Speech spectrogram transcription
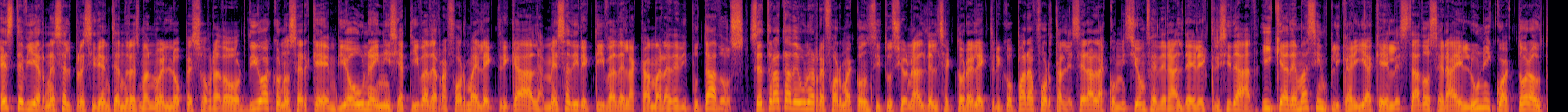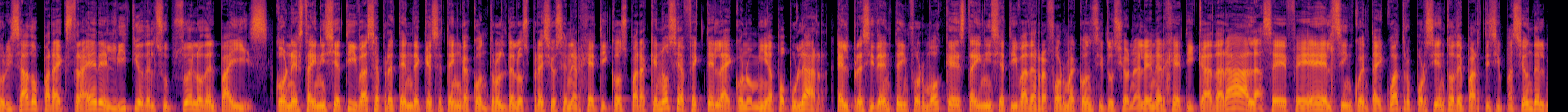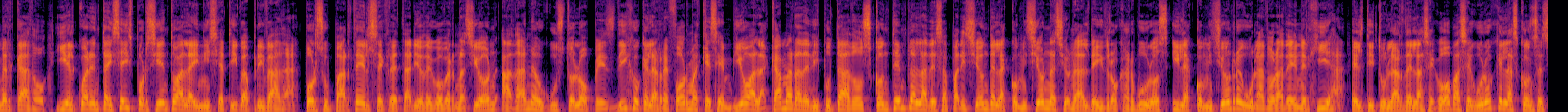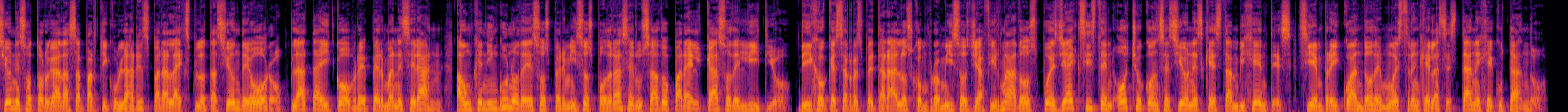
Este viernes el presidente Andrés Manuel López Obrador dio a conocer que envió una iniciativa de reforma eléctrica a la mesa directiva de la Cámara de Diputados. Se trata de una reforma constitucional del sector eléctrico para fortalecer a la Comisión Federal de Electricidad y que además implicaría que el Estado será el único actor autorizado para extraer el litio del subsuelo del país. Con esta iniciativa se pretende que se tenga control de los precios energéticos para que no se afecte la economía popular. El presidente informó que esta iniciativa de reforma constitucional energética dará a la CFE el 54% de participación del mercado y el 46% a la iniciativa privada. Por su parte, el secretario de Gobernación, Adán Augusto López, dijo que la reforma que se envió a la Cámara de Diputados contempla la desaparición de la Comisión Nacional de Hidrocarburos y la Comisión Reguladora de Energía. El titular de la SEGOV aseguró que las concesiones otorgadas a particulares para la explotación de oro, plata y cobre permanecerán, aunque ninguno de esos permisos podrá ser usado para el caso del litio. Dijo que se respetará los compromisos ya firmados, pues ya existen ocho concesiones que están vigentes, siempre y cuando demuestren que las están ejecutando.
